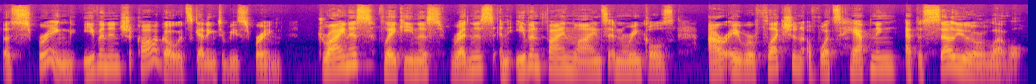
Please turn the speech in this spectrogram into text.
the spring. Even in Chicago, it's getting to be spring. Dryness, flakiness, redness, and even fine lines and wrinkles are a reflection of what's happening at the cellular level.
